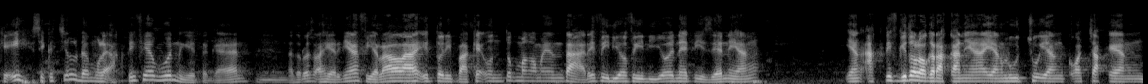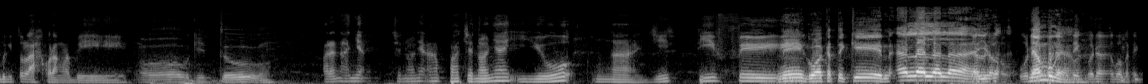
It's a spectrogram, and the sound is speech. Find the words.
kayak ih si kecil udah mulai aktif ya bun gitu kan. Nah terus akhirnya viral lah itu dipakai untuk mengomentari video-video netizen yang yang aktif gitu loh gerakannya, yang lucu, yang kocak, yang begitulah kurang lebih. Oh, begitu. Pada nanya channelnya apa? Channelnya Yuk Ngaji TV. Nih gua ketikin. Eh lah lah lah. Udah, Yuk, udah, udah Nyambung gua ya? ketik, Udah gua ketik.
